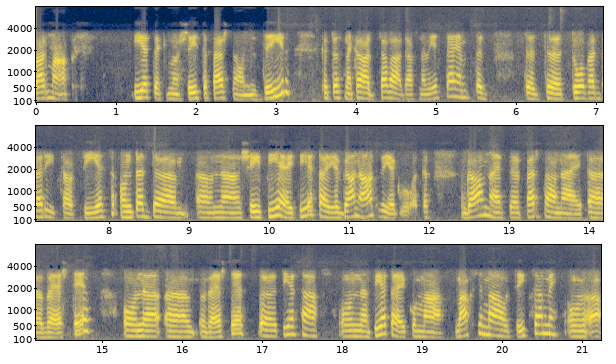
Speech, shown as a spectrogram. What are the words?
varmākas ietekmi uz šīs personas dzīvi, ka tas nekādi savādāk nav iespējams, tad, tad uh, to var darīt caur tiesu. Un tad um, un, uh, šī pieeja tiesai ir gan atvieglota. Galvenais ir personai uh, vērsties un uh, vērsties uh, tiesā un pieteikumā maksimāli ticami un uh,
